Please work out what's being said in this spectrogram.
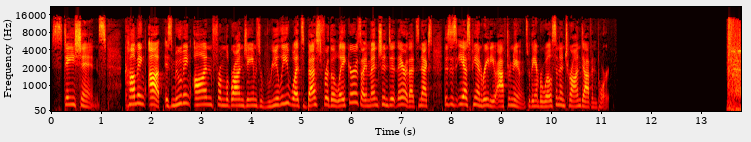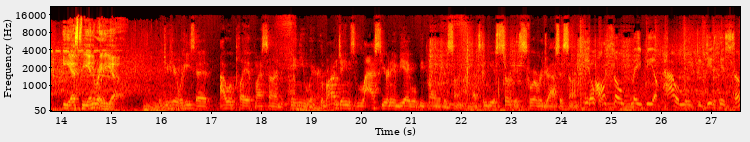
stations. Coming up is moving on from LeBron James. Really, what's best for the Lakers? I mentioned it there. That's next. This is ESPN Radio Afternoons with Amber Wilson and Turron Davenport. ESPN Radio. Did you hear what he said? I would play with my son anywhere. LeBron James last year in NBA will be playing with his son. That's going to be a circus whoever drafts his son. It also may be a power move to get his son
